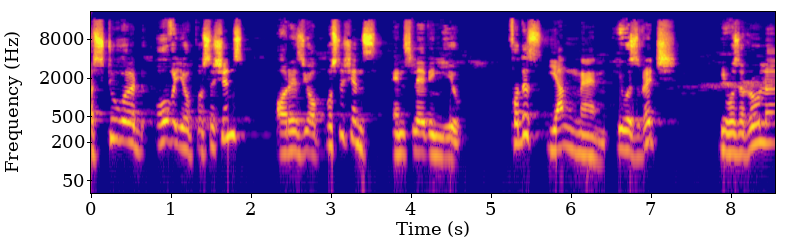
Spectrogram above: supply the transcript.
a steward over your possessions or is your possessions enslaving you. For this young man, he was rich, he was a ruler,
